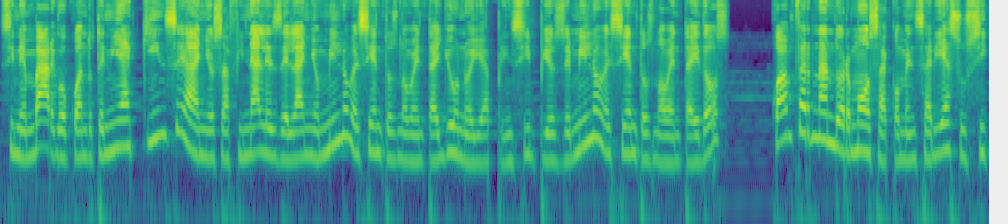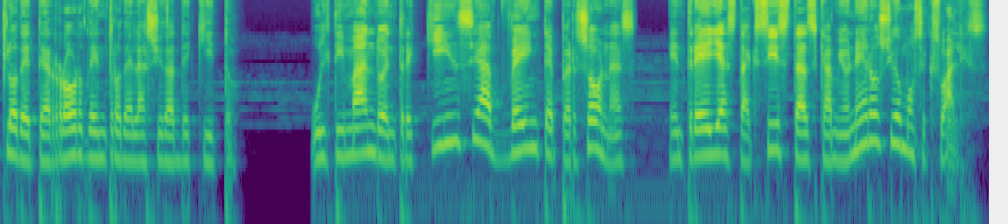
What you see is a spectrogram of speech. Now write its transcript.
Sin embargo, cuando tenía 15 años a finales del año 1991 y a principios de 1992, Juan Fernando Hermosa comenzaría su ciclo de terror dentro de la ciudad de Quito, ultimando entre 15 a 20 personas, entre ellas taxistas, camioneros y homosexuales.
